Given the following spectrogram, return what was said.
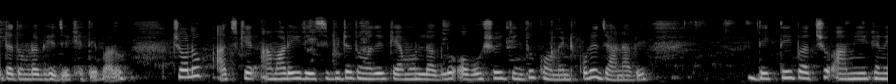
এটা তোমরা ভেজে খেতে পারো। চলো আজকের আমার এই রেসিপিটা তোমাদের কেমন লাগল অবশ্যই কিন্তু কমেন্ট করে জানাবে। দেখতেই পাচ্ছ আমি এখানে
